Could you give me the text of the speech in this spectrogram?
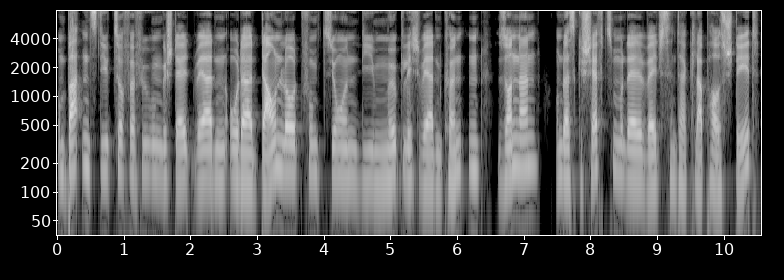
um Buttons, die zur Verfügung gestellt werden oder Download-Funktionen, die möglich werden könnten, sondern um das Geschäftsmodell, welches hinter Clubhouse steht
